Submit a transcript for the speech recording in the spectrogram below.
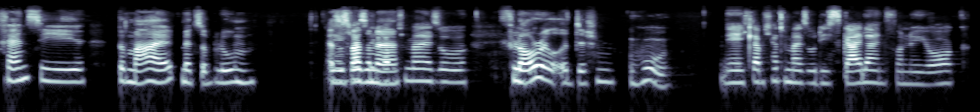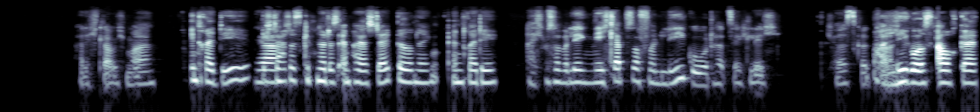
fancy bemalt mit so Blumen. Also Nee, es war so eine Ich mal so. Floral Edition. Uh. Nee, ich glaube, ich hatte mal so die Skyline von New York. Hatte ich, glaube ich, mal. In 3D? Ja. Ich dachte, es gibt nur das Empire State Building in 3D. Ah, ich muss mal überlegen. Nee, ich glaube, es war von Lego tatsächlich. Ich weiß gerade Oh, gar nicht. Lego ist auch geil.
